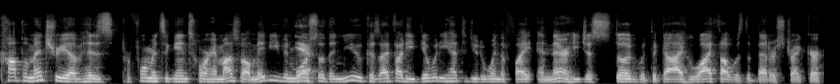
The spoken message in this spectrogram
complimentary of his performance against Jorge Masvidal, maybe even more Yeah. so than you, because I thought he did what he had to do to win the fight. And there, he just stood with the guy who I thought was the better striker,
